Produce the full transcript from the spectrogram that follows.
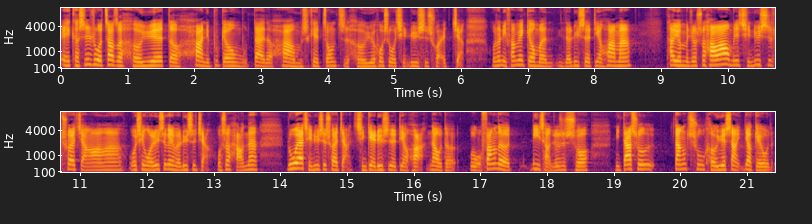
诶，可是如果照着合约的话，你不给我母带的话，我们是可以终止合约，或是我请律师出来讲。我说你方便给我们你的律师的电话吗？他原本就说好啊，我们就请律师出来讲啊。我请我律师跟你们律师讲。我说好，那如果要请律师出来讲，请给律师的电话。那我的我方的立场就是说，你当初当初合约上要给我的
